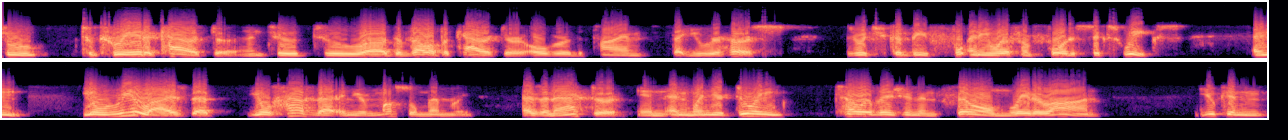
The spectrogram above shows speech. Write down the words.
to to create a character and to to uh, develop a character over the time that you rehearse, which could be anywhere from four to six weeks, and you'll realize that you'll have that in your muscle memory as an actor. And, and when you're doing television and film later on, you can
